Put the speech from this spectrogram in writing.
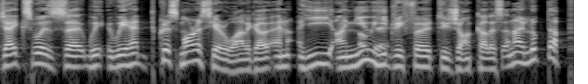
Jakes was uh, we we had Chris Morris here a while ago, and he I knew okay. he'd referred to Jacques Kallis, and I looked up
